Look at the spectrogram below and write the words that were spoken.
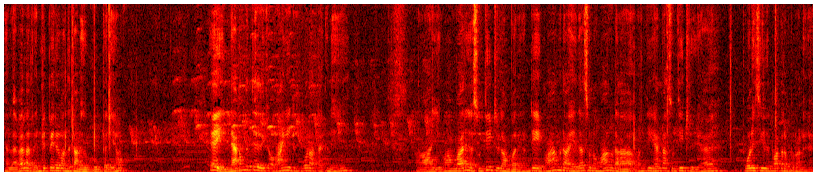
நல்ல வேலை ரெண்டு பேரும் வந்துட்டானுங்க கூப்பிட்டதையும். ஏய் நடந்துட்டு அதுக்கு வாங்கிட்டு போடா டக்குன்னு ஆ இவன் பாருங்க சுற்றிட்டு இருக்கான் பாருங்க. டேய் வாங்கடா ஏதாவது சொன்ன வாங்கடா. வந்து ஏன்டா சுற்றிட்டு இருக்க? போலீஸ் இது பார்த்துட போகிறானுங்க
